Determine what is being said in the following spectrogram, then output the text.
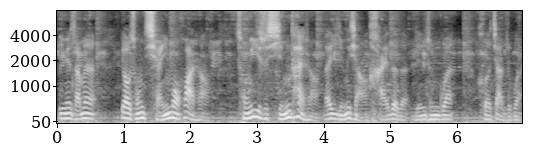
因为咱们要从潜移默化上，从意识形态上来影响孩子的人生观和价值观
